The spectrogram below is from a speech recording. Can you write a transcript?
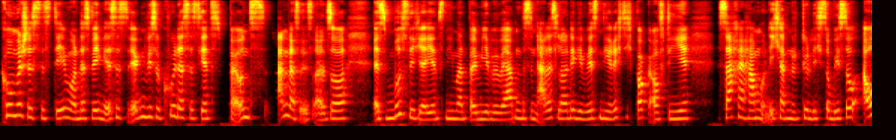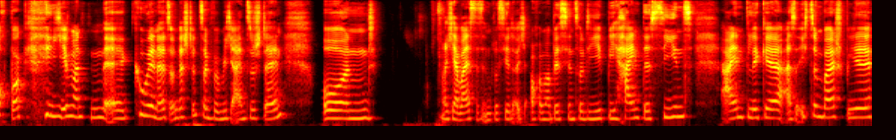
komisches System und deswegen ist es irgendwie so cool, dass es jetzt bei uns anders ist. Also es muss sich ja jetzt niemand bei mir bewerben. Das sind alles Leute gewesen, die richtig Bock auf die Sache haben und ich habe natürlich sowieso auch Bock, jemanden äh, coolen als Unterstützung für mich einzustellen. Und ich ja weiß, das interessiert euch auch immer ein bisschen so die Behind-the-Scenes-Einblicke. Also ich zum Beispiel,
